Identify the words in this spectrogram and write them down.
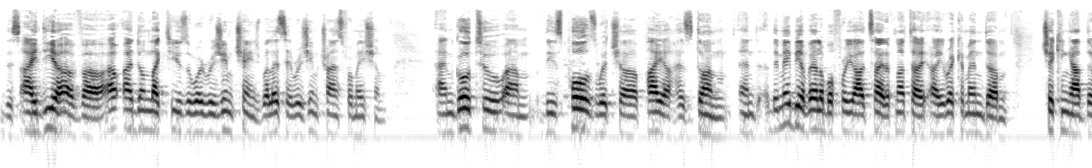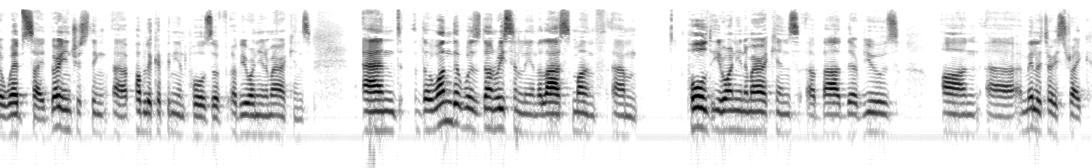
this idea of uh, I, don't like to use the word regime change, but let's say regime transformation. And go to um, these polls which uh, PAAIA has done, and they may be available for you outside. If not, I, recommend checking out their website. Very interesting public opinion polls of, Iranian Americans. And the one that was done recently in the last month um, polled Iranian Americans about their views on uh, a military strike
